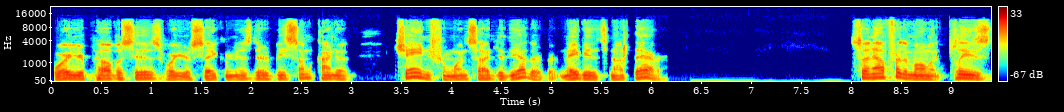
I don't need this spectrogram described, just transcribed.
where your pelvis is, where your sacrum is. There would be some kind of change from one side to the other, but maybe it's not there. So now for the moment, please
